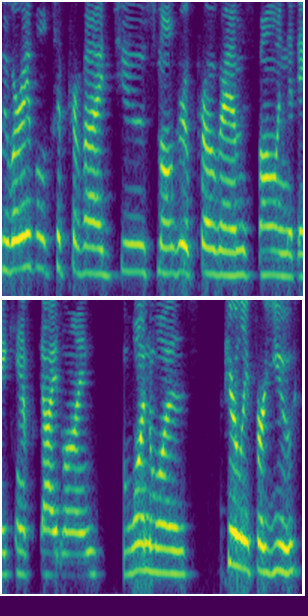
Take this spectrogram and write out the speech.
We were able to provide two small group programs following the day camp guidelines. One was purely for youth,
